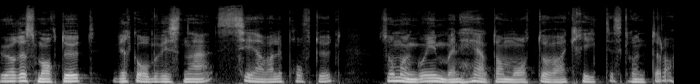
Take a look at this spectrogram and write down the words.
høres smart ut, virker overbevisende, ser veldig proft ut, så må en gå inn på en helt annen måte og være kritisk rundt det. da.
